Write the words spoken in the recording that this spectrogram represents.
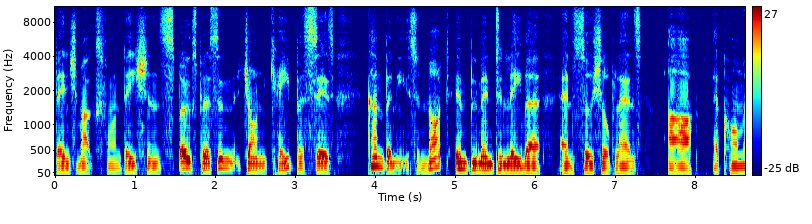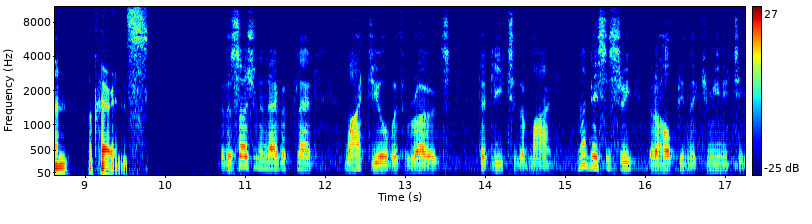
Benchmarks Foundation's spokesperson John Capel says companies not implementing labor and social plans are a common occurrence. The social and labor plan might deal with roads that lead to the mine. Not necessarily that are helping the community.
